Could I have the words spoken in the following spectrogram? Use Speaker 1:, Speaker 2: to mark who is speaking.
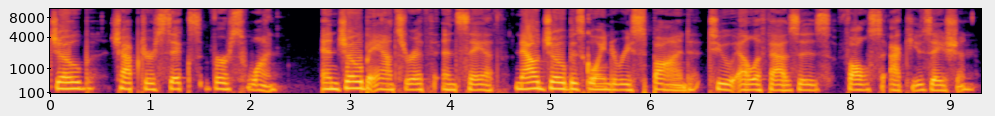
Speaker 1: Job chapter 6 verse 1. And Job answereth and saith, Now Job is going to respond to Eliphaz's false accusation.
